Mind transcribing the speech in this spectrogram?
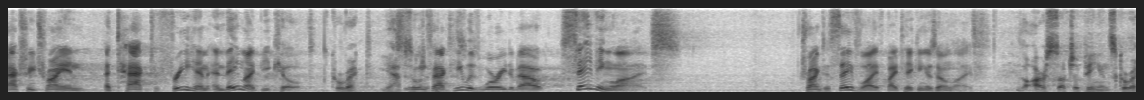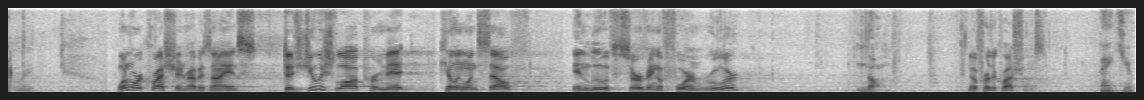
actually try and attack to free him and they might be killed? Correct. Yes. So, in fact, he was worried about saving lives, trying to save life by taking his own life. There are such opinions, correct. Right. One more question, Rabbi Zajac. Does Jewish law permit killing oneself in lieu of serving a foreign ruler? No. No further questions. Thank you.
